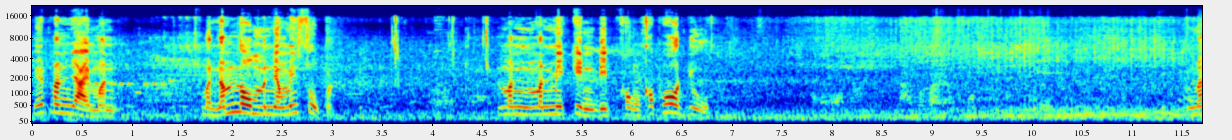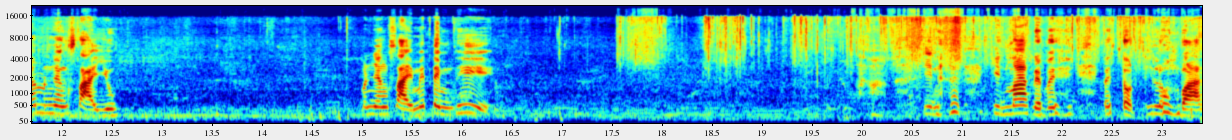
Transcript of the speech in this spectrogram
เม็ดมันใหญ่เหมือนเหมือนน้ำนมมันยังไม่สุกอะมันมันมีกลิ่นดิบของข้าวโพดอยู่เห็นไหมมันยังใสอยู่มมันยังใส่ไม่เต็มที่ กินกินมากเดี๋ยวไปไปตดที่โรงพยาบาล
